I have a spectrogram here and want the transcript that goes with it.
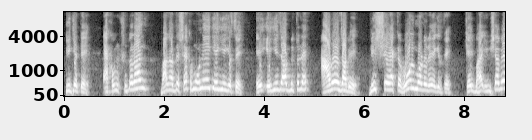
ক্রিকেটে। এখন সুতরাং বাংলাদেশ এখন অনেক এগিয়ে গেছে। এই এগিয়ে যাওয়ার ভিতরে আরও যাবে। বিশ্বের একটা রোল মডেল হয়ে গেছে। সেই ভাই হিসাবে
